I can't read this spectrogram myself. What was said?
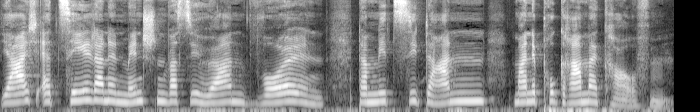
Ja, ich erzähle dann den Menschen, was sie hören wollen, damit sie dann meine Programme kaufen.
